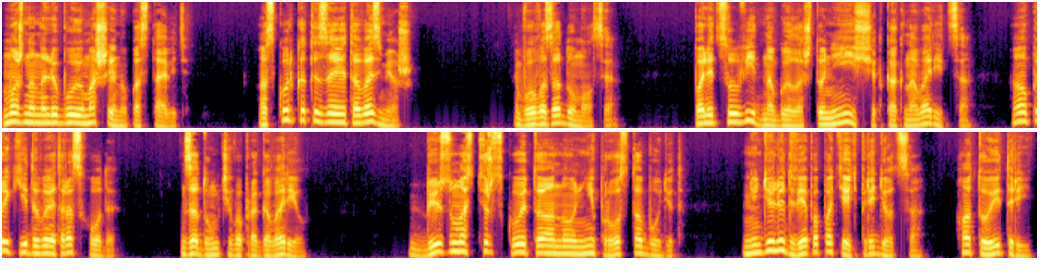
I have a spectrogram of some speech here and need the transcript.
можно на любую машину поставить. А сколько ты за это возьмешь?» Вова задумался. По лицу видно было, что не ищет, как навариться, а прикидывает расходы. Задумчиво проговорил. «Без мастерской-то оно не просто будет. Недели две попотеть придется, а то и три.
